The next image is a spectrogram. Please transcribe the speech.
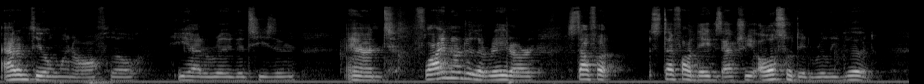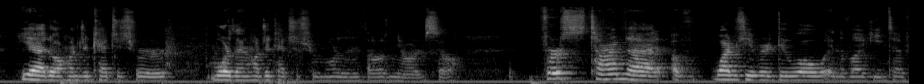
Adam Thielen went off though. He had a really good season, and flying under the radar, Stefon Stefon Diggs actually also did really good. He had 100 catches for more than 100 catches for more than 1,000 yards. So, first time that a wide receiver duo and the Vikings have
